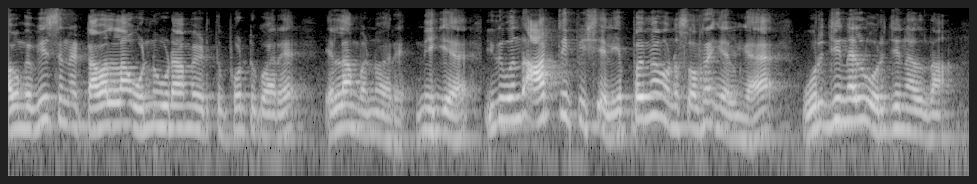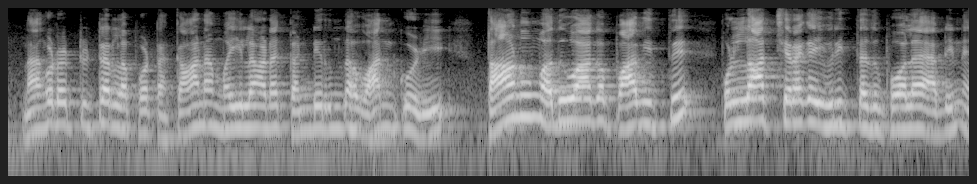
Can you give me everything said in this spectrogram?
அவங்க வீசின டவல்லாம் ஒன்று விடாமல் எடுத்து போட்டுக்குவார். எல்லாம் பண்ணுவார். நீங்கள் இது வந்து ஆர்டிஃபிஷியல் எப்போவுமே ஒன்று சொல்கிறேங்க இல்லைங்க ஒரிஜினல் ஒரிஜினல் தான். நான் கூட ட்விட்டரில் போட்டேன். காண மயிலாட கண்டிருந்த வான்கோழி தானும் அதுவாக பாவித்து பொல்லாச்சிறகை விரித்தது போல அப்படின்னு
